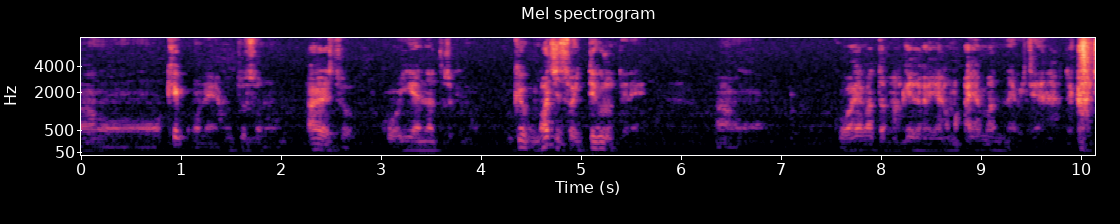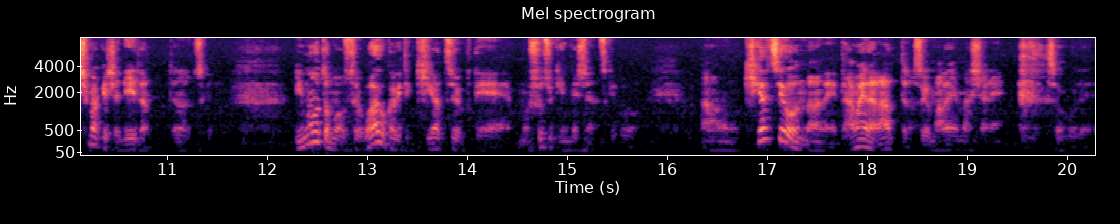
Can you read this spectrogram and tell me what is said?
あのー結構ね、本当その、あれとこう嫌になった時も、結構マジでそう言ってくるんでね、あのーこう謝ったら負けだから謝謝んないみたいな。で勝ち負けじゃねえだろってなるんですけど、妹もそれ輪をかけて気が強くて、もうしょっちゅう喧嘩したんですけど、あの、気が強い女はね、ダメだなってのをすごい学びましたね。そこで。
